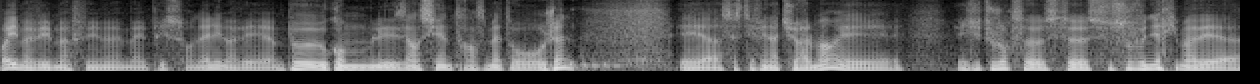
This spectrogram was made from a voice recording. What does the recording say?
Oui, il m'avait, pris sur son aile, il m'avait un peu comme les anciens transmettent aux, jeunes. Et euh, ça s'était fait naturellement. Et, et j'ai toujours ce, ce- ce souvenir qui m'avait, euh,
